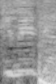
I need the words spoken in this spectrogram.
Give me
